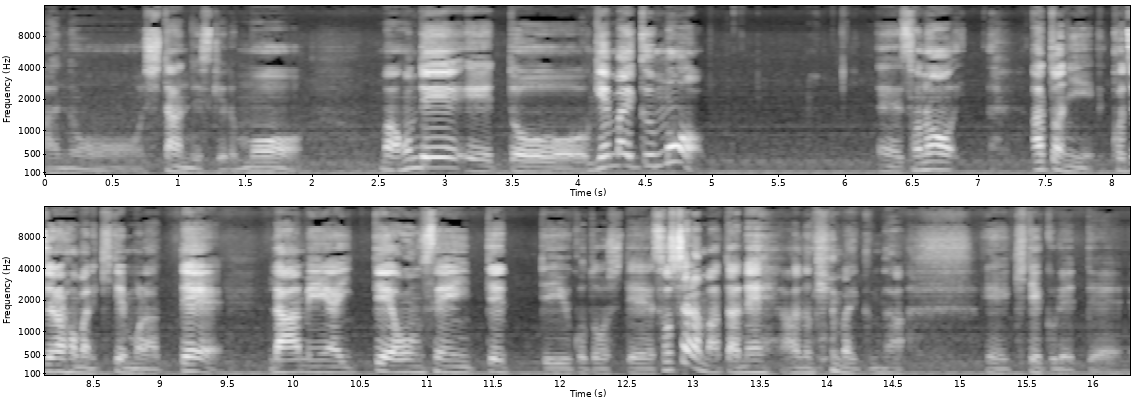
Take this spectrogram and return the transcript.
あのーしたんですけども、まあ、ほんで、えーっと、玄米くんも、えーその後にこちらの方まで来てもらって、ラーメン屋行って、温泉行ってっていうことをして、そしたらまたね、あの、玄米くんが、えー来てくれて、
